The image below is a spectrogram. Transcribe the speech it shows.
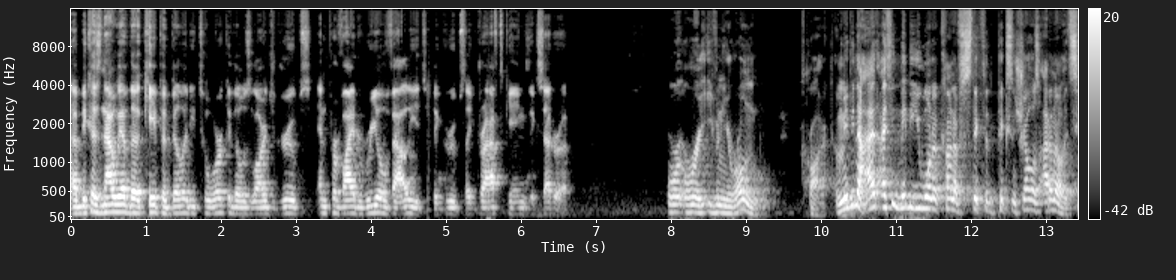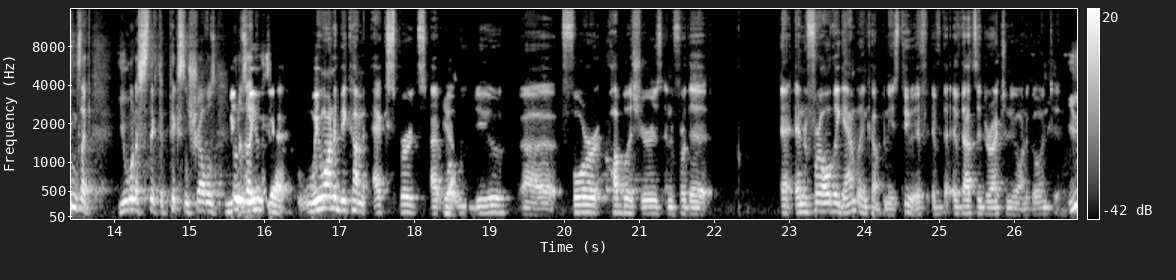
Uh, because now we have the capability to work with those large groups and provide real value to the groups like DraftKings, etc. Or, or even your own product. Maybe not. I, I, think maybe you want to kind of stick to the picks and shovels. I don't know. It seems like you want to stick to picks and shovels. We, like, yeah, we want to become experts at yeah. what we do uh, for publishers and for the and for all the gambling companies too if if, if that's the direction you want to go into you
